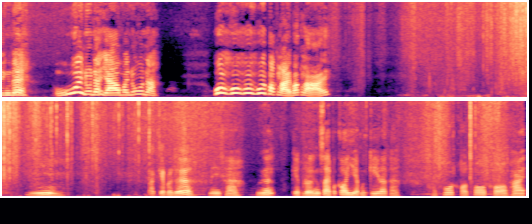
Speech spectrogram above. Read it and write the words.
จริงเด้อุ้ยนู่นนะยาวไปนู่นนะหุ้ยหุ้ยหุ้ยหุ้ยบักหลาย บักหลาย อืม ป้าเก็บแล้วเด้อนี่ค่ะ เพื่อนเก็บเลยสงสัยป้าก้อยเหยียบเมื่อกี้แล้วค่ะ ขอโทษขอโทษขออภัย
